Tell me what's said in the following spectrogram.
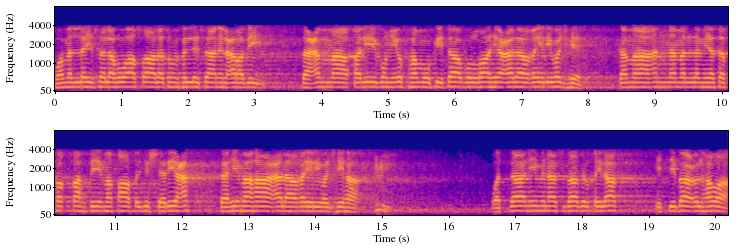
ومن ليس له أصالة في اللسان العربي. فعما قريب يفهم كتاب الله على غير وجهه كما أن من لم يتفقه في مقاصد الشريعة فهمها على غير وجهها. والثاني من أسباب الخلاف اتباع الهوى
